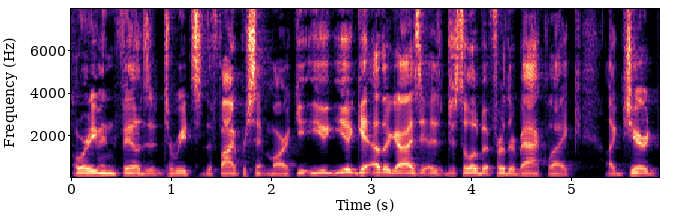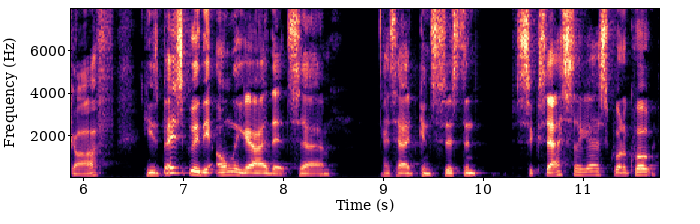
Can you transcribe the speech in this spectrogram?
or even failed to, to reach the 5% mark, you, you, you, get other guys uh, just a little bit further back like, like Jared Goff. He's basically the only guy that uh, has had consistent success, I guess, quote unquote.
